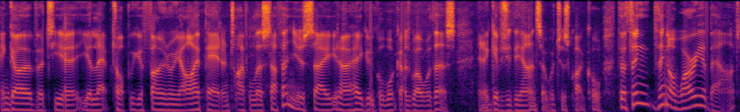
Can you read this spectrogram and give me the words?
and go over to your, your laptop or your phone or your iPad and type all this stuff in. You just say, you know, hey Google, what goes well with this, and it gives you the answer, which is quite cool. The thing thing I worry about,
